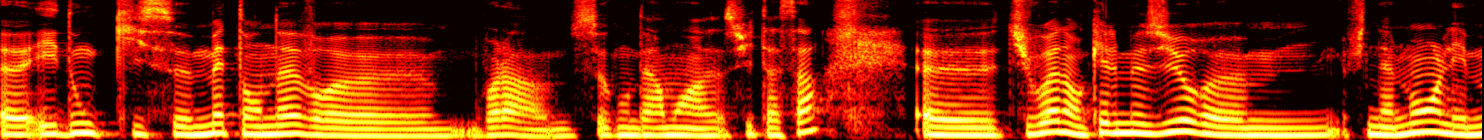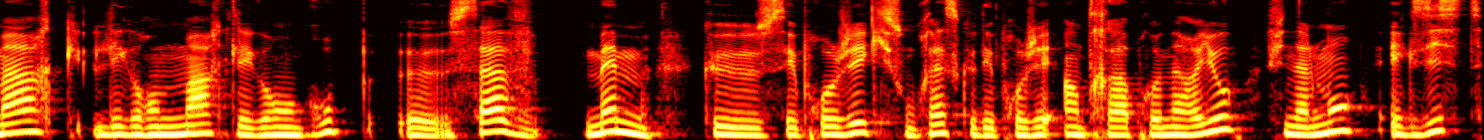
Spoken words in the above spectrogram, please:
Et donc qui se mettent en œuvre, euh, voilà, secondairement à- suite à ça. Euh, tu vois dans quelle mesure euh, finalement les marques, les grandes marques, les grands groupes euh, savent même que ces projets, qui sont presque des projets intrapreneuriaux, finalement, existent,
